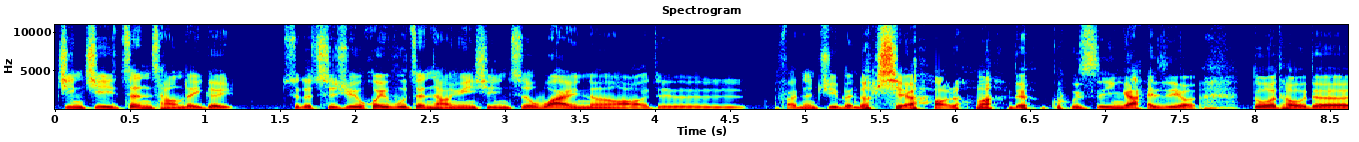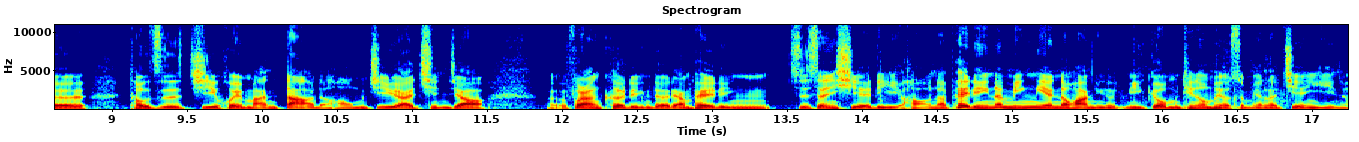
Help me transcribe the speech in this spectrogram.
经济正常的一个。这个持续恢复正常运行之外呢，啊，这个反正剧本都 写好了嘛，这个股市应该还是有多头的投资机会蛮大的哈。我们继续来请教呃富兰克林的梁佩玲资深协理哈。那佩玲，那明年的话，你你给我们听众朋友什么样的建议呢？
